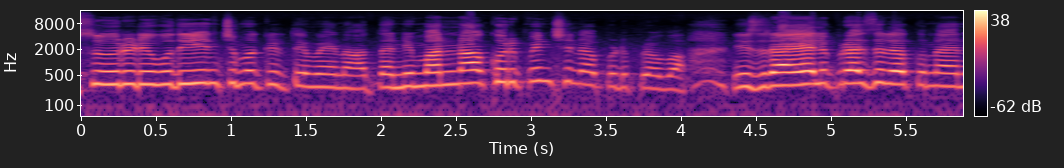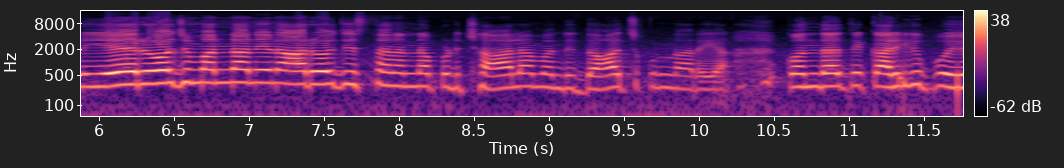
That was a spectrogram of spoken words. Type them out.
సూర్యుడు ఉదయించమ కృత్యమే నా తండ్రి మన్నా కురిపించినప్పుడు ప్రభా. ఇజ్రాయేల్ ప్రజలకు నేను ఏ రోజు మన్నా నేను ఆ రోజు ఇస్తానన్నప్పుడు చాలామంది దాచుకున్నారయ్యా. కొందరి కరిగిపోయింది.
